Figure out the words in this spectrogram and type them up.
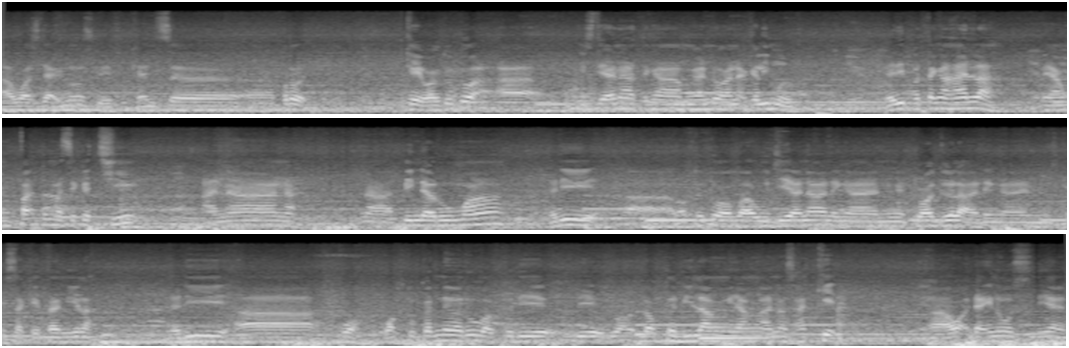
uh, was diagnosed with cancer uh, perut. Okay, waktu tu uh, isteri Ana tengah mengandung anak kelima. Jadi pertengahan lah. Yang empat tu masih kecil. Ana nak nak pindah rumah. Jadi uh, waktu tu Allah uji Ana dengan dengan keluarga lah dengan kesakitan ni lah. Jadi uh, wah waktu kena tu waktu di, di doktor bilang yang Ana sakit. Uh, awak diagnose ni kan.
